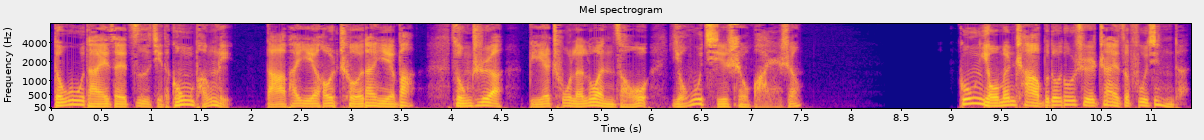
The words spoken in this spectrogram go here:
都待在自己的工棚里打牌也好，扯淡也罢，总之啊，别出来乱走，尤其是晚上。工友们差不多都是寨子附近的，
